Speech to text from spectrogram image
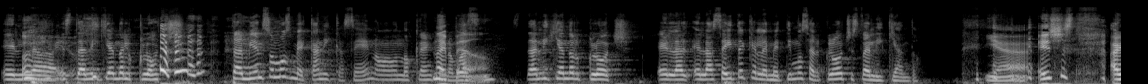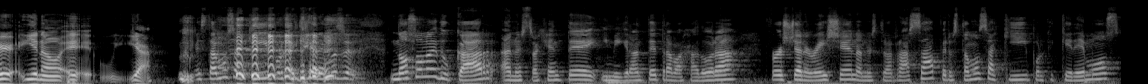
el, uh, está liqueando el clutch. También somos mecánicas, ¿eh? No, no crean que No nomás. pedo. Está liqueando el clutch. El, el aceite que le metimos al clutch está liqueando. Yeah, it's just I, you know, it, it- yeah. Estamos aquí porque queremos no solo educar a nuestra gente inmigrante, trabajadora, first generation, a nuestra raza, pero estamos aquí porque queremos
